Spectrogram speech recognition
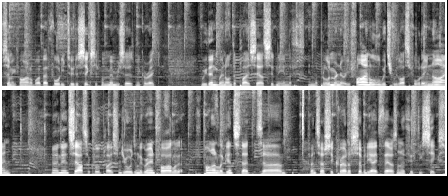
semi-final by about 42 to six, if my memory serves me correct. We then went on to play South Sydney in the in the preliminary final, which we lost 14-9, and then South Club played St George in the grand final, final against that um, fantastic crowd of 78,056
